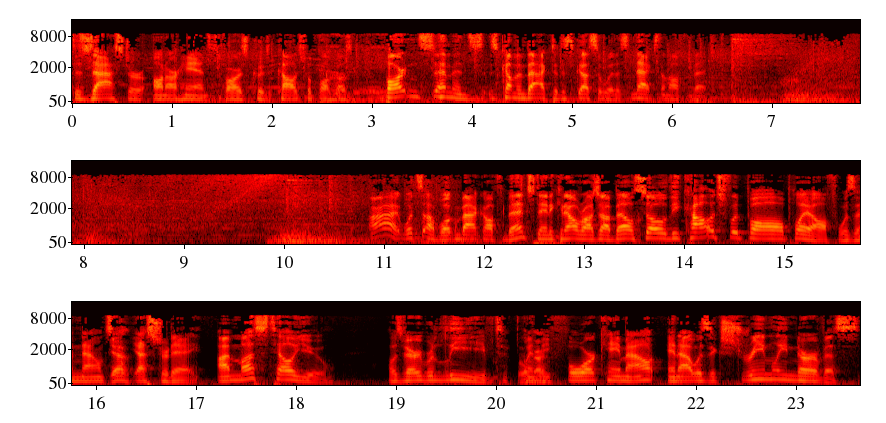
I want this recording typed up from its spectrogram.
disaster on our hands as far as college football goes. Barton Simmons is coming back to discuss it with us next on Off the Bench. All right, what's up? Welcome back off the bench. Danny Kanell, Raja Bell. So the college football playoff was announced Yeah. yesterday. I must tell you, I was very relieved when the four came out and I was extremely nervous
